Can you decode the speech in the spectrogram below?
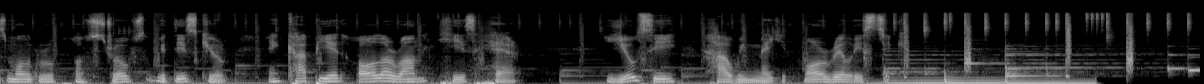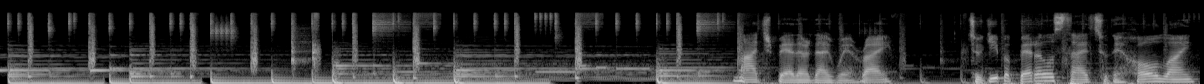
small group of strokes with this curve and copy it all around his hair. You'll see how we make it more realistic. Much better that way, right? To give a better style to the whole line,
